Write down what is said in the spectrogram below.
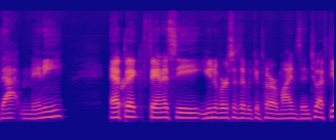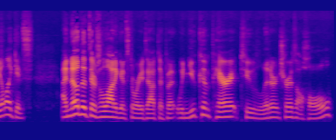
that many epic fantasy universes that we can put our minds into. I feel like it's I know that there's a lot of good stories out there, but when you compare it to literature as a whole,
